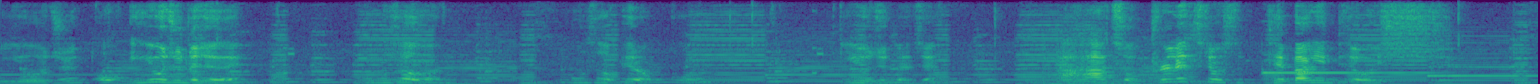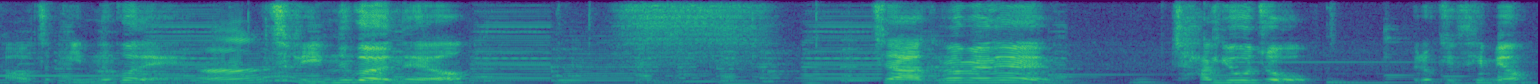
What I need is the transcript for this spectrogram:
이호준? 어, 이호준 레전네? 홍성은. 홍성 필요 없고. 이호준 레전? 아, 저 플래티넘스 대박인데 저거, 씨. 아, 어차피 있는 거네. 어차피 있는 거였네요. 자, 그러면은, 장효조. 이렇게 세 명.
